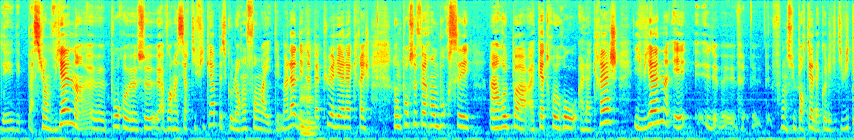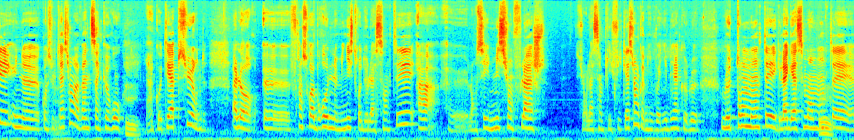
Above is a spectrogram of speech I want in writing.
des, des patients viennent euh, pour euh, se- avoir un certificat parce que leur enfant a été malade et n'a Mhm. pas pu aller à la crèche. Donc pour se faire rembourser un repas à 4 euros à la crèche, ils viennent et euh, font supporter à la collectivité une consultation à 25 euros. Mhm. Un côté absurde. Alors François Braun, le ministre de la Santé, a lancé une mission flash sur la simplification, comme il voyait bien que le, le ton montait et que l'agacement montait, euh,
